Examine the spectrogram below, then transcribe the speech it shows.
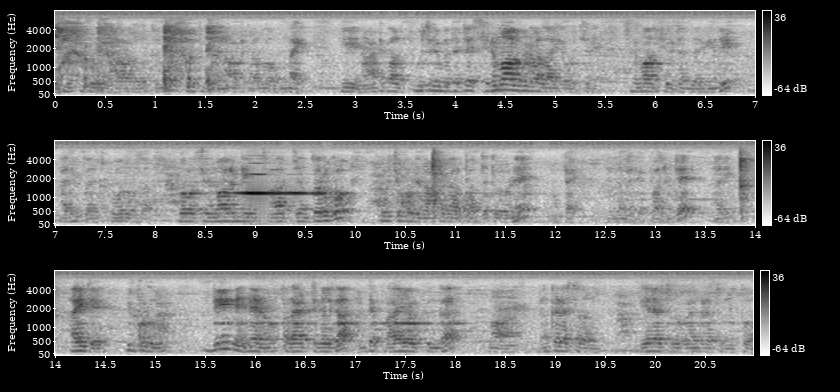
కూచిపూడి భాగవతంలో కూచిపూడి నాటకాల్లో ఉన్నాయి. ఈ నాటకాలు చూసిన మీదటే సినిమాలు కూడా అలాగే వచ్చినాయి. సినిమాలు చేయడం జరిగింది. అది పూర్వ పూర్వ సినిమాలన్నీ సాధ్యంత వరకు కూచిపూడి నాటకాల పద్ధతిలోనే విధంగా చెప్పాలంటే అది అయితే ఇప్పుడు దీన్ని నేను ప్రాక్టికల్గా అంటే ప్రాయోగికంగా మా వెంకటేశ్వరం వీరేశ్వర వెంకటేశ్వరులతో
